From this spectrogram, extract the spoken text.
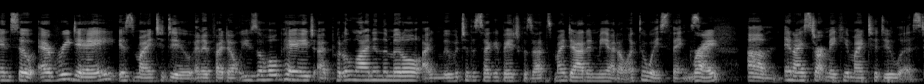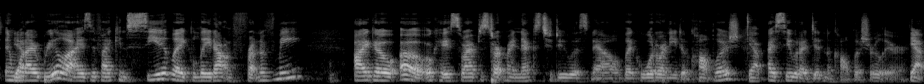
And so every day is my to do. And if I don't use a whole page, I put a line in the middle. I move it to the second page because that's my dad and me. I don't like to waste things. Right. Um, and I start making my to do list. And Yeah. what I realize, if I can see it like laid out in front of me, I go, oh, okay, so I have to start my next to do list now. Like, what do I need to accomplish? Yeah. I see what I didn't accomplish earlier. Yeah.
